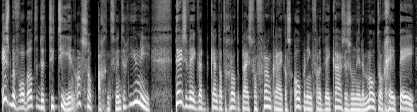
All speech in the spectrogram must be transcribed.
is bijvoorbeeld de TT in Assen op 28 juni. Deze week werd bekend dat de grote prijs van Frankrijk... als opening van het WK-seizoen in de MotoGP...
